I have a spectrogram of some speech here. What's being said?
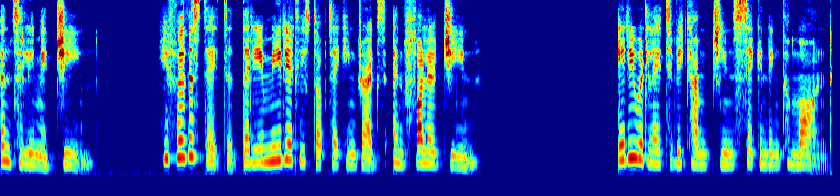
until he met Gene. He further stated that he immediately stopped taking drugs and followed Gene. Eddie would later become Gene's second in command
